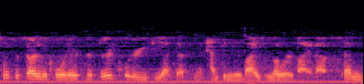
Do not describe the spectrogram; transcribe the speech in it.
since the start of the quarter, the third quarter EPS estimate has been revised lower by about 7%,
